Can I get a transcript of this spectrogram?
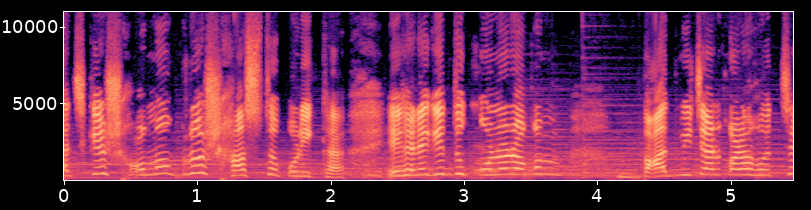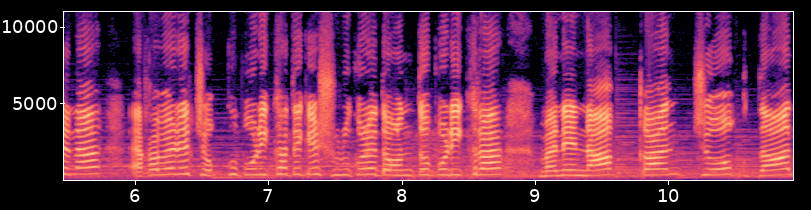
আজকে সমগ্র স্বাস্থ্য পরীক্ষা। এখানে কিন্তু কোনো রকম বাদ বিচার করা হচ্ছে না। একেবারে চক্ষু পরীক্ষা থেকে শুরু করে দন্ত পরীক্ষা মানে নাক, কান, চোখ, দাঁত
